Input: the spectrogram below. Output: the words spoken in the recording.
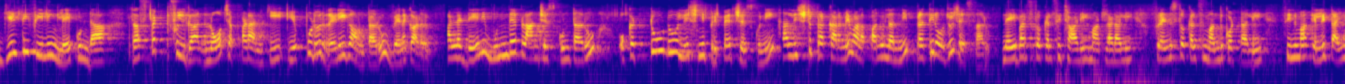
గిల్టీ ఫీలింగ్ లేకుండా రెస్పెక్ట్ఫుల్గా నో చెప్పడానికి ఎప్పుడు రెడీగా ఉంటారు వెనకాడరు. వాళ్ళ డేని ముందే ప్లాన్ చేసుకుంటారు. ఒక టూ డూ లిస్ట్ని ప్రిపేర్ చేసుకుని ఆ లిస్ట్ ప్రకారమే వాళ్ళ పనులన్నీ ప్రతిరోజు చేస్తారు. నైబర్స్తో కలిసి చాడీలు మాట్లాడాలి ఫ్రెండ్స్తో కలిసి మందు కొట్టాలి సినిమాకి వెళ్ళి టైం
